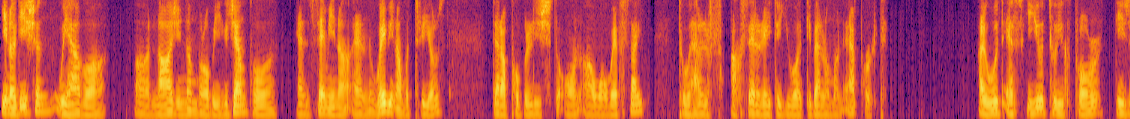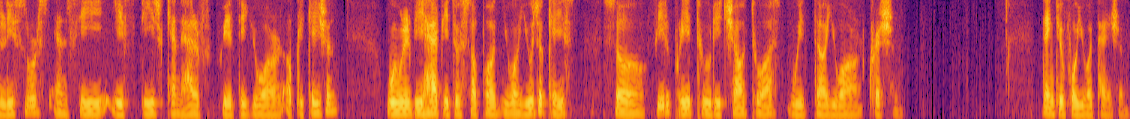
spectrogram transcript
In addition, we have a, a large number of example and seminar and webinar materials that are published on our website to help accelerate your development effort. I would ask you to explore these resources and see if these can help with your application. We will be happy to support your user case, so feel free to reach out to us with uh, your question. Thank you for your attention.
